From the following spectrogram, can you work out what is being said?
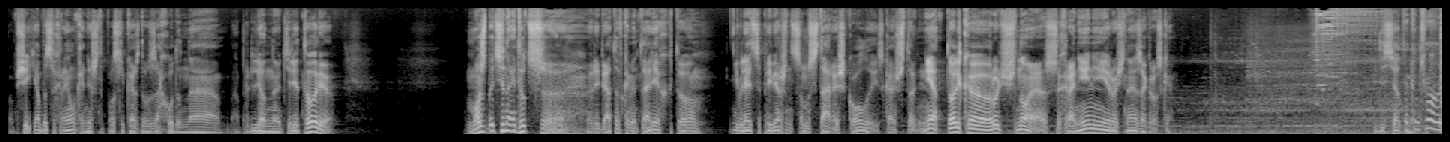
Вообще, я бы сохранил, конечно, после каждого захода на определенную территорию. Может быть, и найдутся ребята в комментариях, кто является приверженцем старой школы и скажет, что нет, только ручное сохранение и ручная загрузка. 50 The минут. right.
